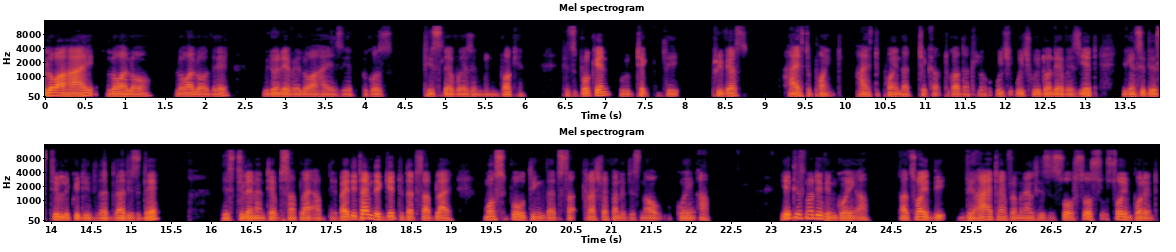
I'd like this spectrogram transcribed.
lower high, lower low, lower low there. We don't have a lower high as yet because this level hasn't been broken. If it's broken, we'll take the previous highest point, highest point that took out, took out that low, which which we don't have as yet. You can see there's still liquidity that, that is there. There's still an untapped supply up there. By the time they get to that supply, most people think that Crash 500 is now going up. Yet it's not even going up. That's why the, the higher time frame analysis is so, so, so, so important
